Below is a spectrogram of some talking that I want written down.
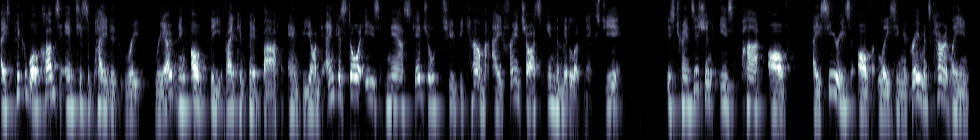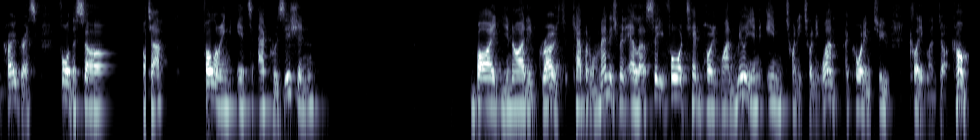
Ace Pickleball Club's anticipated re- reopening of the vacant Bed Bath and Beyond Anchor store is now scheduled to become a franchise in the middle of next year. This transition is part of a series of leasing agreements currently in progress for the site following its acquisition by United Growth Capital Management LLC for 10.1 million in 2021 according to cleveland.com.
